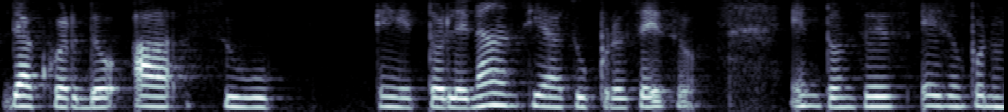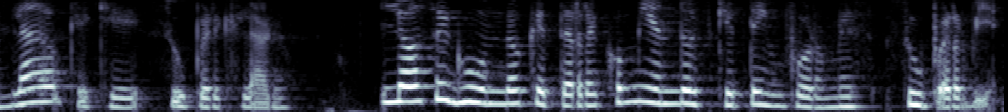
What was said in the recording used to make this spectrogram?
de acuerdo a su eh, tolerancia, a su proceso. Entonces eso por un lado que quede súper claro. Lo segundo que te recomiendo es que te informes súper bien.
